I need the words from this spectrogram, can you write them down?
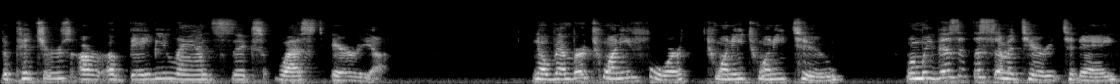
The pictures are of Babyland 6 West area. November 24th, 2022. When we visit the cemetery today,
